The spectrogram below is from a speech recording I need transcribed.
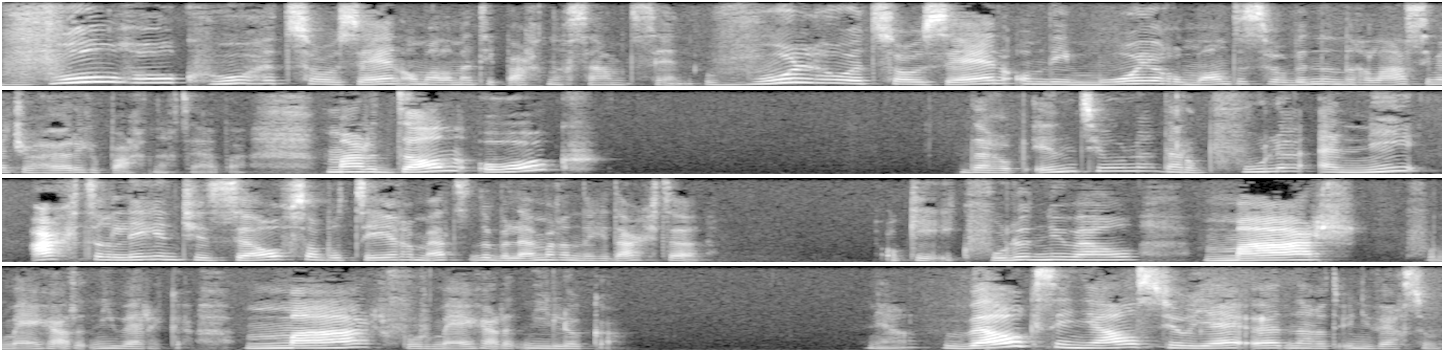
Voel ook hoe het zou zijn om al met die partner samen te zijn. Voel hoe het zou zijn om die mooie, romantische, verbindende relatie met je huidige partner te hebben. Maar dan ook daarop intunen, daarop voelen en niet achterliggend jezelf saboteren met de belemmerende gedachte: Oké, ik voel het nu wel, maar voor mij gaat het niet werken. Maar voor mij gaat het niet lukken. Ja? Welk signaal stuur jij uit naar het universum?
